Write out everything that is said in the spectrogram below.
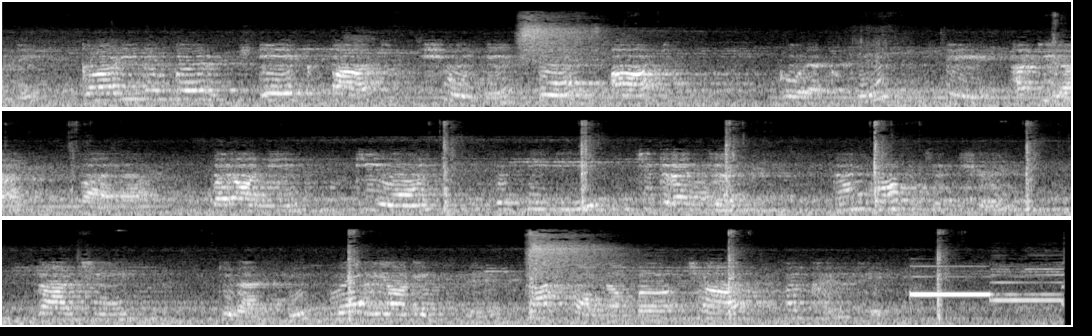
ध्यान गाड़ी नंबर एक पाँच शून्य दो आठ, गोरखपुर से Hatia via Barauni Kiul Chittaranjan Dhanbad junction, Ranchi Kiranpur Maurya express.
